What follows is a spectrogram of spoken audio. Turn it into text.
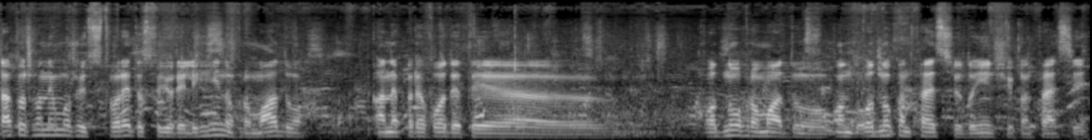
Також вони можуть створити свою релігійну громаду, а не переводити е, одну громаду, одну конфесію до іншої конфесії.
